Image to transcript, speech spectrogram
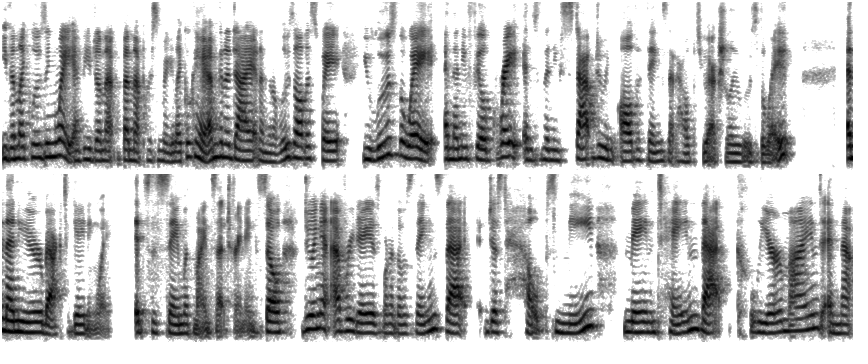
even like losing weight. Have you done that been that person where you're like okay i'm to diet and i'm to lose all this weight. You lose the weight and then you feel great and so then you stop doing all the things that helped you actually lose the weight and then you're back to gaining weight. It's the same with mindset training. So doing it every day is one of those things that just helps me maintain that clear mind and that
